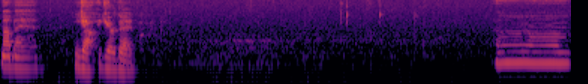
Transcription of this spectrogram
My bad. Yeah, you're good. Um.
